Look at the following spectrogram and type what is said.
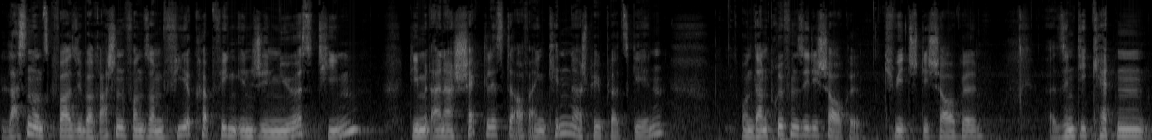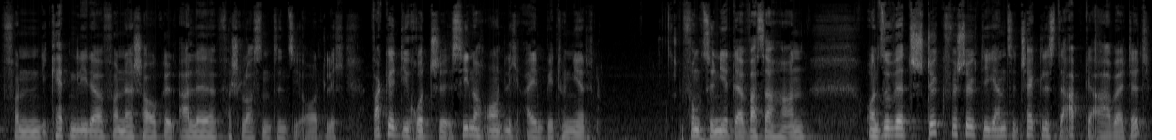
lassen uns quasi überraschen von so einem vierköpfigen Ingenieursteam, die mit einer Checkliste auf einen Kinderspielplatz gehen und dann prüfen sie die Schaukel. Quietscht die Schaukel? Sind die Ketten von, die Kettenglieder von der Schaukel alle verschlossen? Sind sie ordentlich? Wackelt die Rutsche? Ist sie noch ordentlich einbetoniert? Funktioniert der Wasserhahn? Und so wird Stück für Stück die ganze Checkliste abgearbeitet.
